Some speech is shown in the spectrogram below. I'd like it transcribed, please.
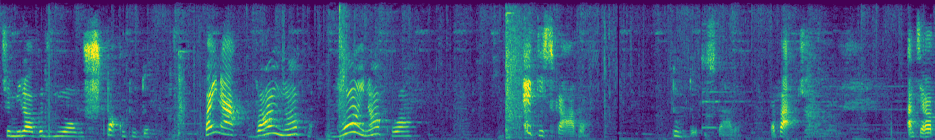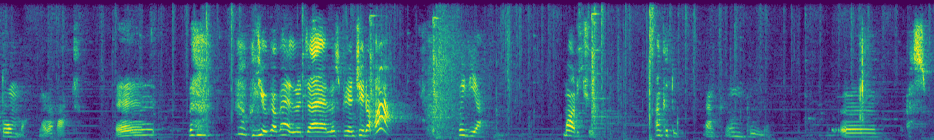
Se mi loggo di nuovo, spacco tutto. Vai in acqua, vai in acqua, vai in acqua. E ti scavo. Tutto ti scavo. La faccio. Anzi, la tomba, non la faccio. Eh... Oddio, che bello, c'è lo spioncino. Ah! Vai via. Morici. Anche tu. Anche un pugno. Eh, aspetta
